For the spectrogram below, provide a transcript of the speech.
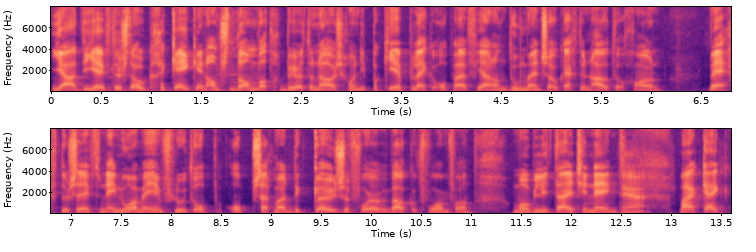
ja, die heeft dus ook gekeken in Amsterdam. Wat gebeurt er nou als je gewoon die parkeerplekken opheft? Ja, dan doen mensen ook echt hun auto gewoon weg. Dus het heeft een enorme invloed op, op zeg maar, de keuze voor welke vorm van mobiliteit je neemt. Ja, Maar kijk,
